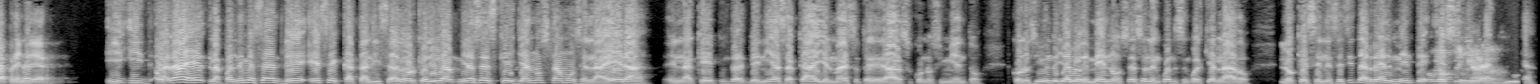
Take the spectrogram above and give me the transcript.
a aprender. Y, ojalá eh, la pandemia sea de ese catalizador que diga, mira, sabes que ya no estamos en la era en la que venías acá y el maestro te daba su conocimiento. conocimiento ya lo de menos, eso lo encuentras en cualquier lado. Lo que se necesita realmente es una guía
